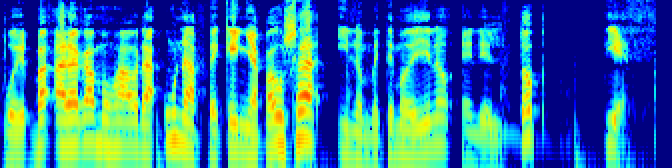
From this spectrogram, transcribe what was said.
pues va- ahora hagamos ahora una pequeña pausa y nos metemos de lleno en el top 10.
